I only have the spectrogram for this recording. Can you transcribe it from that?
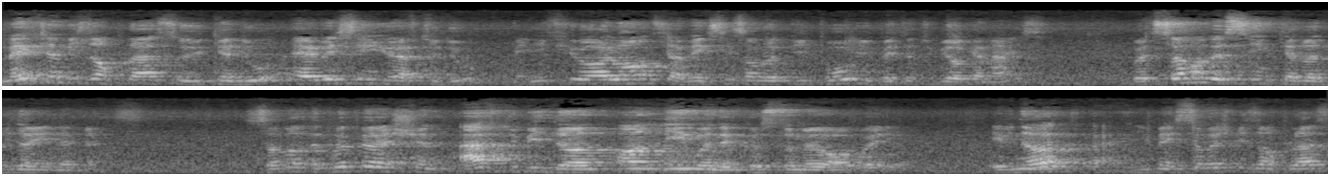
make your mise en place so you can do everything you have to do. And if you are alone, if you have 600 people, you better to be organized. But some of the things cannot be done in advance. Some of the preparation have to be done only when the customer are ready. If not, you make so much mise en place.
